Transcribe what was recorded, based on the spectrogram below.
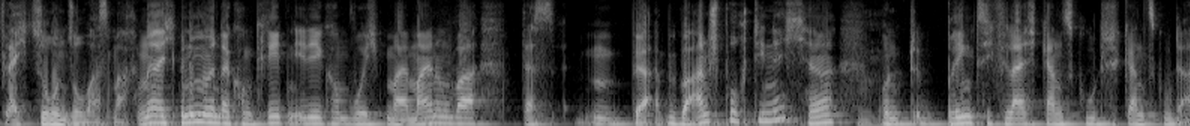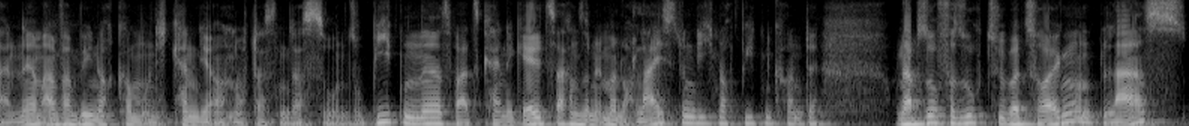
vielleicht so und so was machen. Ne? Ich bin immer mit einer konkreten Idee gekommen, wo ich meiner Meinung war, das überansprucht die nicht ja? und bringt sich vielleicht ganz gut, ganz gut an. Ne? Am Anfang bin ich noch gekommen und ich kann dir auch noch das und das so und so bieten. Ne? Es war jetzt keine Geldsachen, sondern immer noch Leistung, die ich noch bieten konnte. Und habe so versucht zu überzeugen und Lars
